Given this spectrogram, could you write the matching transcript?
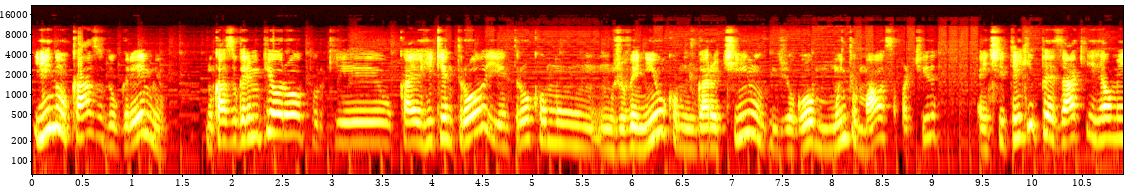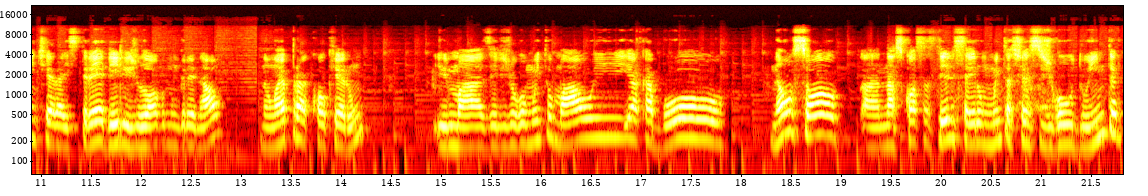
E no caso do Grêmio, no caso do Grêmio piorou, porque o Caio Henrique entrou e entrou como um, um juvenil, como um garotinho, jogou muito mal essa partida. A gente tem que pesar que realmente era a estreia dele logo no Grenal, não é para qualquer um, mas ele jogou muito mal e acabou não só ah, nas costas dele saíram muitas chances de gol do Inter,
